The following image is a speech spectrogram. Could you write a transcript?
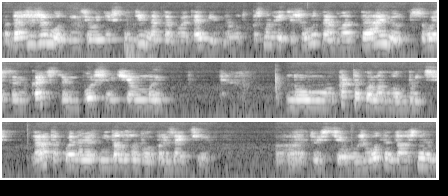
Даже животные на сегодняшний день иногда бывает обидно. Вот посмотрите, животные обладают свойствами качествами большими, чем мы. Ну, как такое могло быть? Да, такое, наверное, не должно было произойти. А, то есть у животных должны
